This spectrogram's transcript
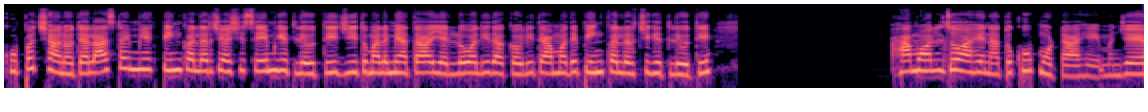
खूपच छान होत्या. लास्ट टाईम मी एक पिंक कलरची अशी सेम घेतली होती जी तुम्हाला मी आता येल्लोवाली दाखवली त्यामध्ये पिंक कलरची घेतली होती. हा मॉल जो आहे ना तो खूप मोठा आहे. म्हणजे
